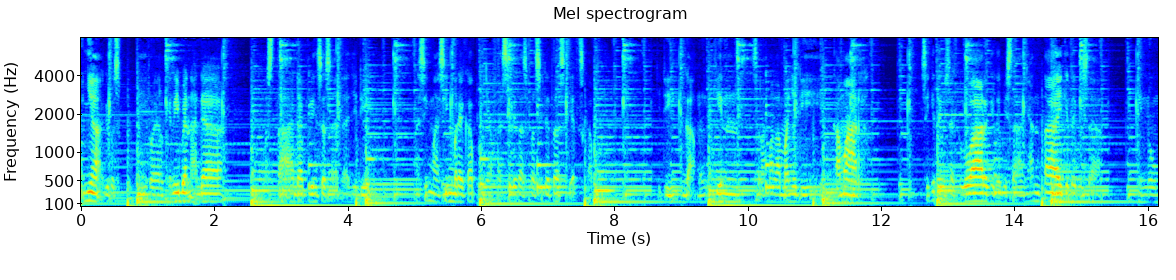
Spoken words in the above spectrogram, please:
punya gitu seperti Royal Caribbean ada Costa ada Princess ada. Jadi masing-masing mereka punya fasilitas-fasilitas di atas kapal. Jadi nggak mungkin selama lamanya di kamar. Sih kita bisa keluar kita bisa nyantai kita bisa minum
